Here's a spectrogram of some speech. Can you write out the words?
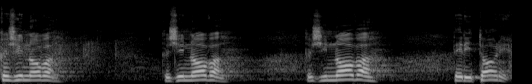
Кажи нова. Кажи нова. Кажи нова територия.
